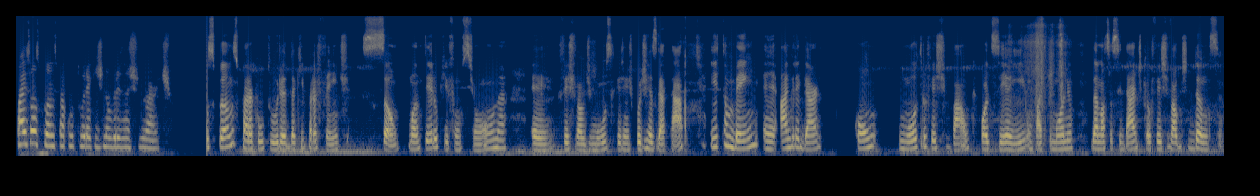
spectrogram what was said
Quais são os planos para a cultura aqui de Novo Horizonte do Norte? Os planos para a cultura daqui para frente são manter o que funciona, é, festival de música que a gente pôde resgatar, e também é, agregar com um outro festival, que pode ser aí um patrimônio da nossa cidade, que é o Festival de Dança.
